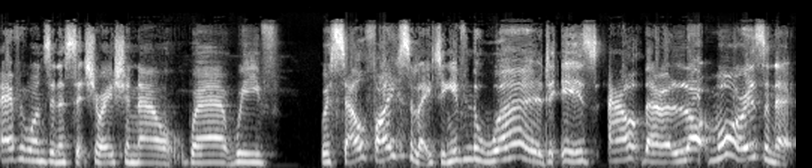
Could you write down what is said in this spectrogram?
everyone's in a situation now where we've we're self-isolating. Even the word is out there a lot more isn't it?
